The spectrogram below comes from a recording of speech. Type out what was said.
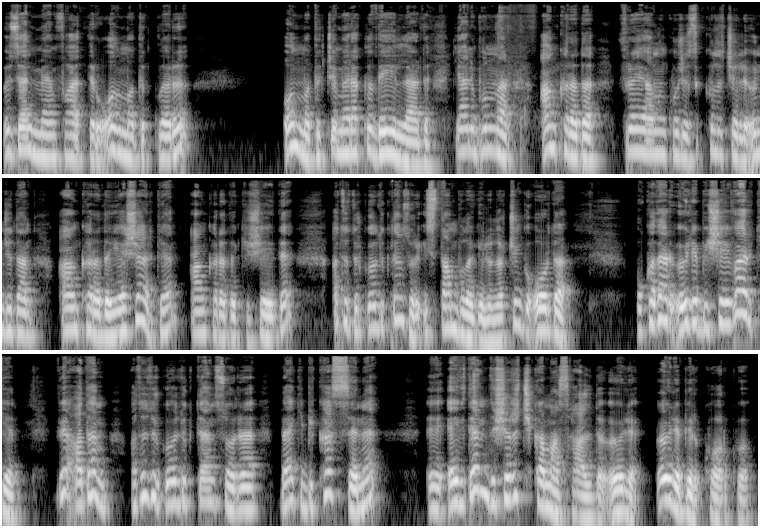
özel menfaatleri olmadıkları olmadıkça meraklı değillerdi. Yani bunlar Ankara'da Freyya'nın kocası Kılıçeli önceden Ankara'da yaşarken Ankara'daki şeyde Atatürk öldükten sonra İstanbul'a geliyorlar. Çünkü orada o kadar öyle bir şey var ki ve adam Atatürk öldükten sonra belki birkaç sene e, evden dışarı çıkamaz halde öyle öyle bir korku.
